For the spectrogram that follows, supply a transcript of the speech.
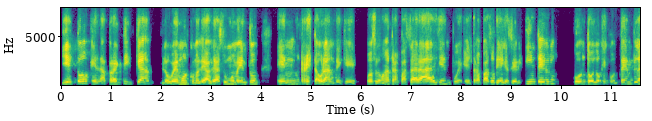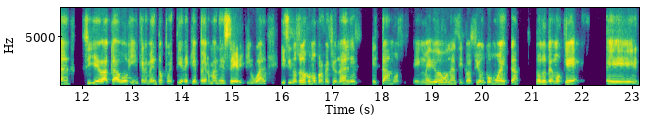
Y esto en la práctica lo vemos, como le hablé hace un momento, en restaurante, que cuando se lo van a traspasar a alguien, pues el traspaso tiene que ser íntegro con todo lo que contemplan. Si lleva a cabo incremento, pues tiene que permanecer igual. Y si nosotros como profesionales estamos en medio de una situación como esta, nosotros tenemos que eh,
